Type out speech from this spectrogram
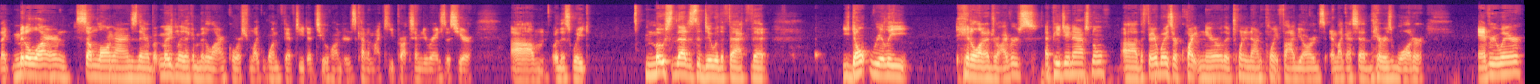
like middle iron, some long irons there, but mainly like a middle iron course from like 150 to 200 is kind of my key proximity range this year um, or this week. Most of that is to do with the fact that you don't really hit a lot of drivers at PGA National. Uh, the fairways are quite narrow; they're 29.5 yards, and like I said, there is water everywhere.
